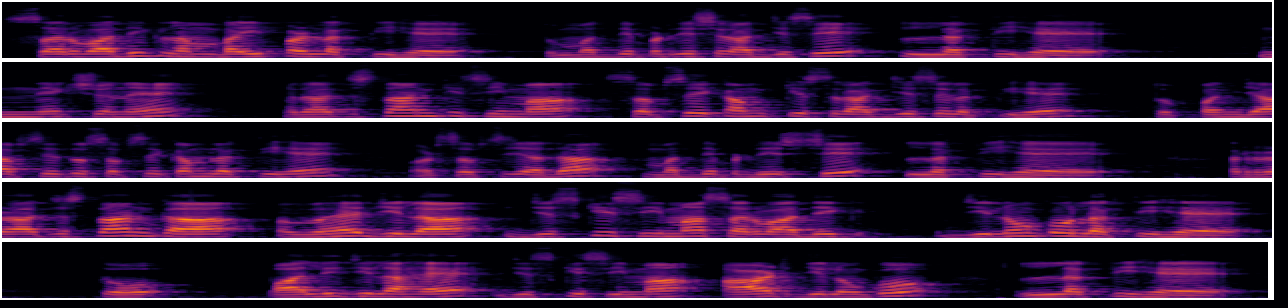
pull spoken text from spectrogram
सर्वाधिक लंबाई पर लगती है? तो मध्य प्रदेश राज्य से लगती है। नेक्स्ट है, राजस्थान की सीमा सबसे कम किस राज्य से लगती है? तो पंजाब से तो सबसे कम लगती है और सबसे ज़्यादा मध्य प्रदेश से लगती है। राजस्थान का वह जिला जिसकी सीमा सर्वाधिक जिलों को लगती है तो पाली जिला है जिसकी सीमा आठ जिलों को लगती है।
